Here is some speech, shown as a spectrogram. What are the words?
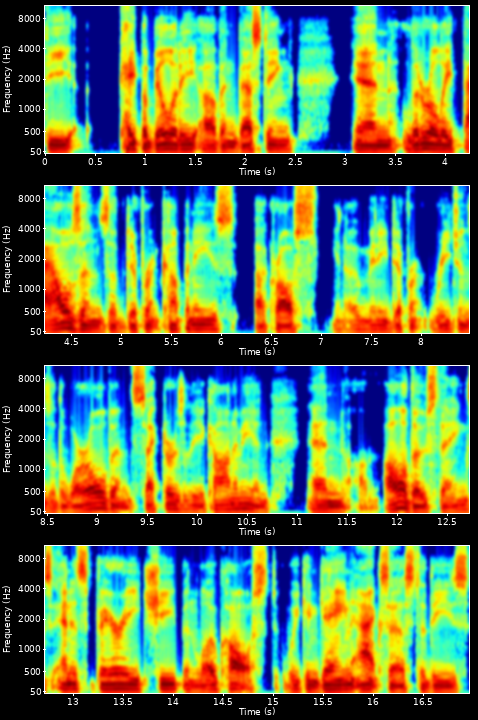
the capability of investing in literally thousands of different companies across you know many different regions of the world and sectors of the economy and and all of those things. And it's very cheap and low cost. We can gain access to these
